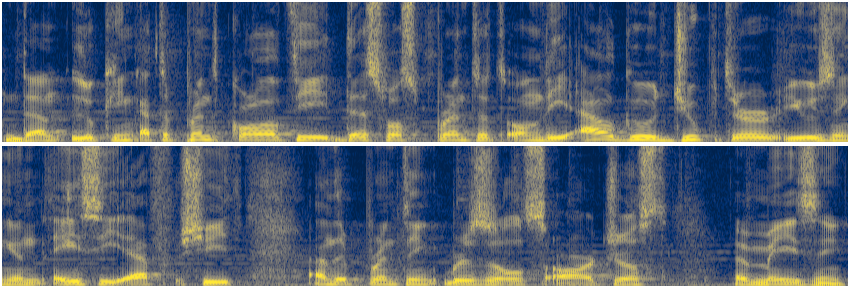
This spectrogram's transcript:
Then looking at the print quality, this was printed on the Elegoo Jupiter using an ACF sheet and the printing results are just amazing.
